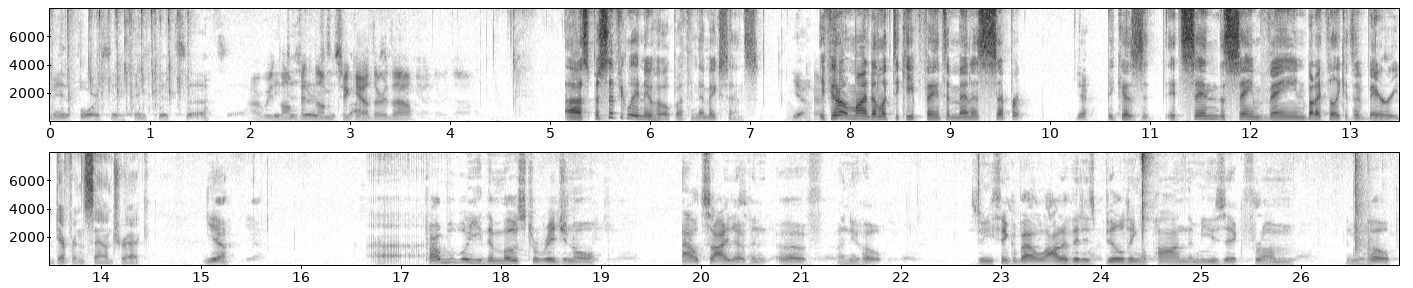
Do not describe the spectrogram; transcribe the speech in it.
May the Fourth. I think it's uh, Are we It lumping them the together, though? Uh, specifically, New Hope. I think that makes sense. yeah If you don't mind, I'd like to keep Phantom Menace separate yeah because it, it's in the same vein, but I feel like it's a very different soundtrack. Yeah. Yeah. Probably the most original outside of an, of A New Hope. So you think about a lot of it is building upon the music from A New Hope,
